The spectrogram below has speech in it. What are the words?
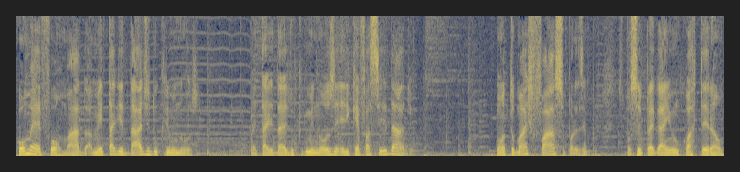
como é formado a mentalidade do criminoso. A mentalidade do criminoso, ele quer facilidade. Quanto mais fácil, por exemplo, se você pegar em um quarteirão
